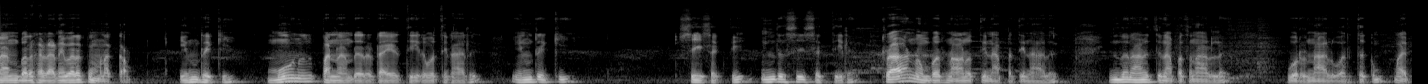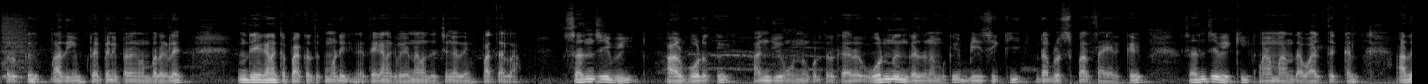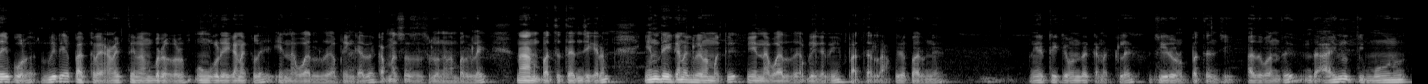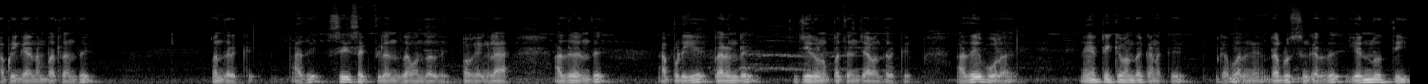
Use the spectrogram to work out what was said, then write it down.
நண்பர்கள் அனைவருக்கும் வணக்கம். இன்றைக்கு மூணு பன்னெண்டு ரெண்டாயிரத்தி இருபத்தி நாலு இன்றைக்கு ஸ்ரீசக்தி இந்த ஸ்ரீசக்தியில் ட்ரா நம்பர் நானூற்றி நாற்பத்தி நாலு இந்த நானூற்றி நாற்பத்தி நாலில் ஒரு நாலு வரத்துக்கும் வாய்ப்பு இருக்குது அதையும் ட்ரை பண்ணி பாருங்கள் நண்பர்களே. இன்றைய கணக்கை பார்க்கறதுக்கு முன்னாடி நேற்றைய கணக்கில் என்ன வந்துச்சுங்கிறதையும் பார்த்துடலாம். சஞ்சீவி ஆல்போர்டுக்கு அஞ்சு ஒன்று கொடுத்துருக்காரு. ஒன்றுங்கிறது நமக்கு பிசிக்கு டபுள்ஸ் பாஸ் ஆகிருக்கு சஞ்சீவிக்கு மனமார்ந்த வாழ்த்துக்கள். அதே போல் வீடியோ பார்க்குற அனைத்து நண்பர்களும் உங்களுடைய கணக்கில் என்ன வருது அப்படிங்கிறத கமெண்ட் சொல்லுங்கள் நண்பர்களே. நான் பார்த்து தெரிஞ்சுக்கிறேன். இன்றைய கணக்கில் நமக்கு என்ன வருது அப்படிங்கிறதையும் பார்த்துடலாம். இதை பாருங்கள் நேற்றைக்கு வந்த கணக்கில் ஜீரோ முப்பத்தஞ்சு. அது வந்து இந்த ஐநூற்றி மூணு அப்படிங்கிற நம்பர்லேருந்து வந்திருக்கு. அது ஸ்ரீசக்தியிலேருந்து தான் வந்தது. ஓகேங்களா? அதுலேருந்து அப்படியே பிறண்டு ஜீரோ முப்பத்தஞ்சாக வந்திருக்கு. அதே போல் நேற்றைக்கு வந்த கணக்கு இங்கே பாருங்கள் டபுள்ஸுங்கிறது எண்ணூற்றி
